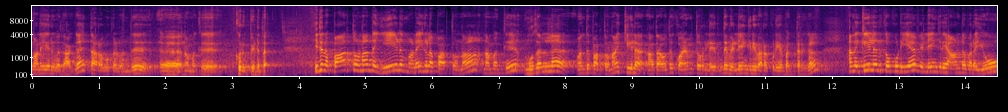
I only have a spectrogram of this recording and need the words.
மலையேறுவதாக தரவுகள் வந்து நமக்கு குறிப்பிடுது இதில் பார்த்தோன்னா இந்த ஏழு மலைகளை பார்த்தோன்னா நமக்கு முதல்ல வந்து பார்த்தோன்னா கீழே அதாவது கோயம்புத்தூர்லேருந்து வெள்ளியங்கிரி வரக்கூடிய பக்தர்கள் அந்த கீழே இருக்கக்கூடிய வெள்ளியங்கிரி ஆண்டவரையும்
